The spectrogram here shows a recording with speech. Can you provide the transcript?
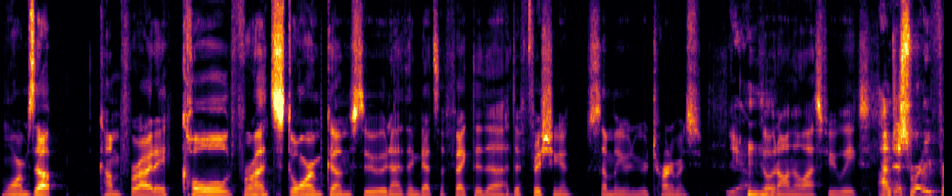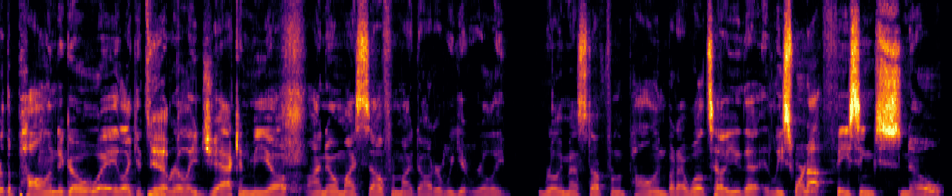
warms up. Come Friday, cold front storm comes through, and I think that's affected uh, the fishing of some of your, your tournaments Yeah. going on the last few weeks. I'm just ready for the pollen to go away. Like it's Yep. really jacking me up. I know myself and my daughter, we get really, really messed up from the pollen. But I will tell you that at least we're not facing snow.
